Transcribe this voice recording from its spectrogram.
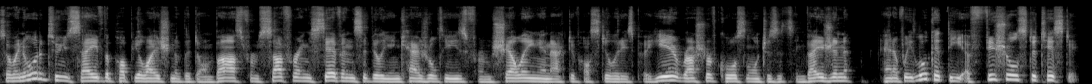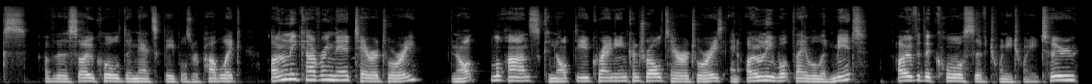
So, in order to save the population of the Donbass from suffering seven civilian casualties from shelling and active hostilities per year, Russia, of course, launches its invasion. And if we look at the official statistics of the so called Donetsk People's Republic, only covering their territory, not Luhansk, not the Ukrainian controlled territories, and only what they will admit, over the course of 2022,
